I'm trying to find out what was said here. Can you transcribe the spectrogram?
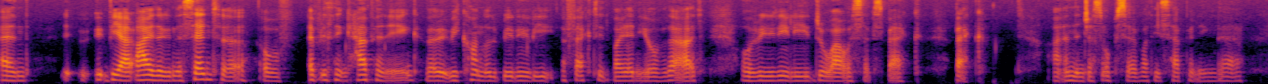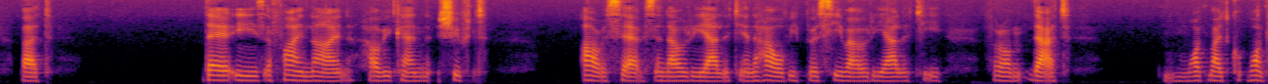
and we are either in the center of everything happening, where we cannot be really affected by any of that, or we really draw ourselves back, back, uh, and then just observe what is happening there. But there is a fine line how we can shift ourselves and our reality and how we perceive our reality from that what might what,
